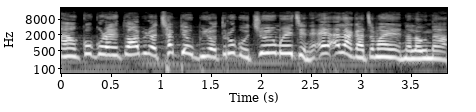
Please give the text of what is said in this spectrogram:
အာကိုကိုရိုင်းသွားပြီးတော့ချက်ပြုတ်ပြီးတော့သူတို့ကိုကျွေးမွေးခြင်းတယ်အဲ့အဲ့လာကကျမရဲ့နှလုံးသား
